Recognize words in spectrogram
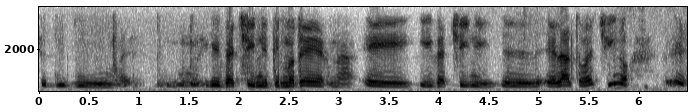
i vaccini di Moderna e, vaccini, e l'altro vaccino, eh,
